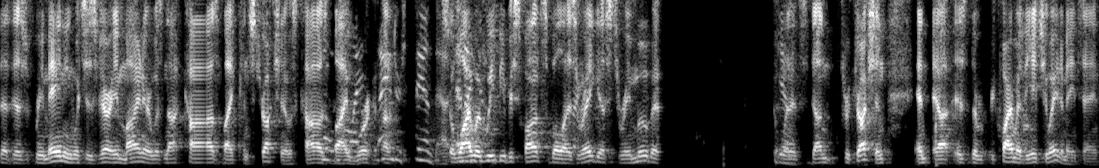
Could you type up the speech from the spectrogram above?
that is remaining, which is very minor, was not caused by construction. It was caused by no, work. I on- understand that. So and why I would know- we be responsible as Regis to remove it when it's done through construction and uh, is the requirement of the HOA to maintain?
